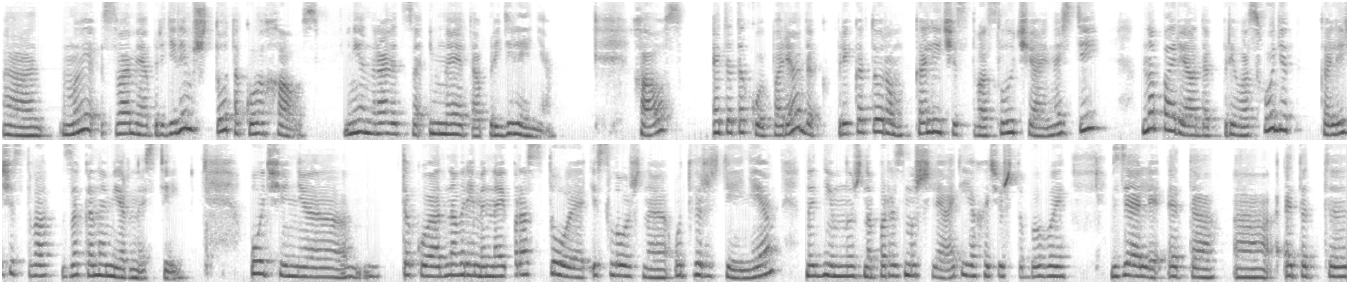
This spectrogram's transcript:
Мы с вами определим, что такое хаос. Мне нравится именно это определение. Хаос – это такой порядок, при котором количество случайностей на порядок превосходит количество закономерностей. Очень такое одновременно и простое, и сложное утверждение. Над ним нужно поразмышлять. Я хочу, чтобы вы взяли это, а, этот э,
